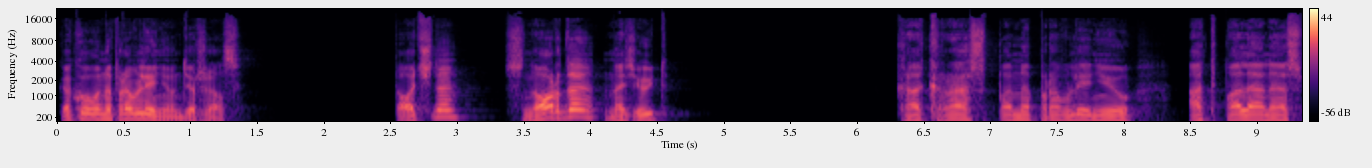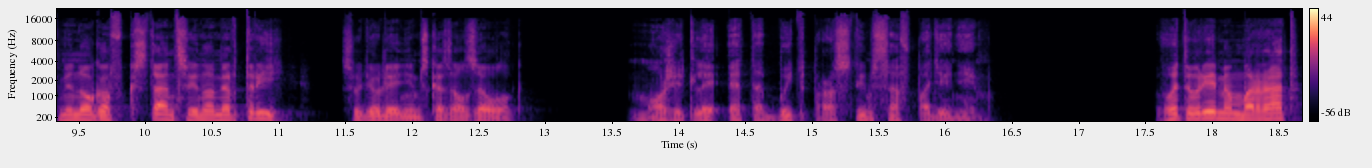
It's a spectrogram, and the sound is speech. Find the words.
«Какого направления он держался?» «Точно, с Норда на Зюйт». «Как раз по направлению от поляны осьминогов к станции номер три», — с удивлением сказал зоолог. «Может ли это быть простым совпадением?» В это время Марат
